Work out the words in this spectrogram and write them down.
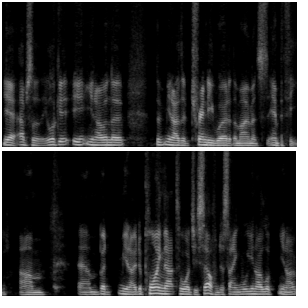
Yeah absolutely. Look at you know in the the you know the trendy word at the moment is empathy. Um um, but you know, deploying that towards yourself and just saying, well, you know, look, you know,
